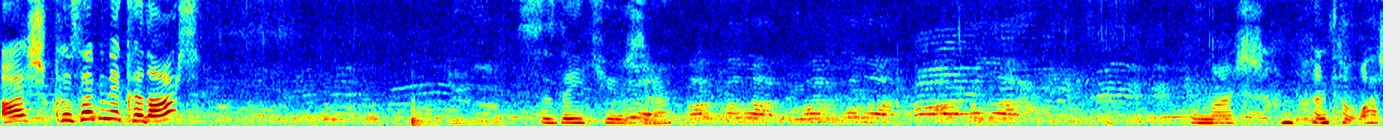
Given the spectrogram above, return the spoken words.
Aa şu kazak ne kadar? Sizde 200 lira. Bunlar bende var.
